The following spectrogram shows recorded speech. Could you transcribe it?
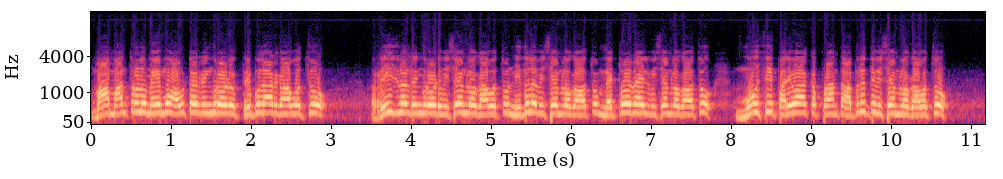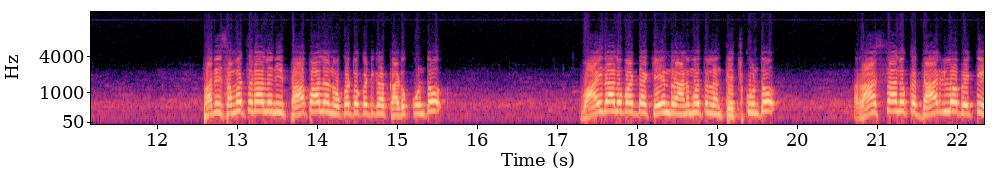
మా మంత్రులు మేము outer ring road triple R కావచ్చు రీజనల్ రింగ్ రోడ్ విషయంలో కావచ్చు నిధుల విషయంలో కావచ్చు మెట్రో రైల్ విషయంలో కావచ్చు మూసి పరివాహక ప్రాంత అభివృద్ధి విషయంలో కావచ్చు. పది సంవత్సరాలు నీ పాపాలను ఒకటొకటిగా కడుక్కుంటూ వాయిదాలు పడ్డ కేంద్ర అనుమతులను తెచ్చుకుంటూ రాష్ట్రాన్ని ఒక దారిలో పెట్టి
